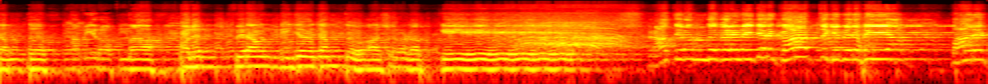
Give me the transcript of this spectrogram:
জানতো আমি রব না। বলেন ফেরাউন নিজেও জানতো আসল রবকে রাতের অন্ধকারে নিজের ঘর থেকে বের হইয়া পাহাড়ের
